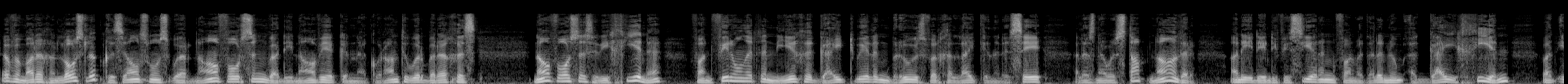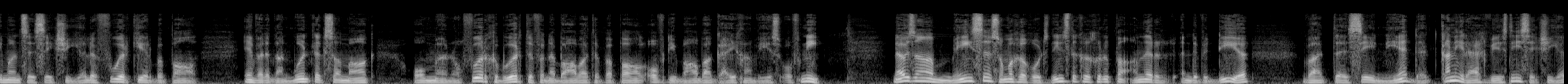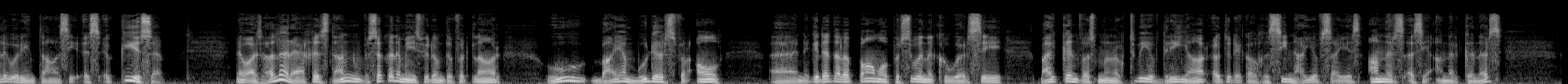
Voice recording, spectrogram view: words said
Nou vanmiddag in Losloop gesels ons oor navorsing wat die naweek in 'n koerant oor berig is. Navorsers het die gene van 409 gay tweelingbroers vergelyk en hulle sê hulle is nou 'n stap nader aan die identifisering van wat hulle noem 'n gay geen wat iemand se seksuele voorkeur bepaal en wat dit dan moontlik sal maak om uh, nog voor geboorte van 'n baba te bepaal of die baba gay gaan wees of nie. Nou is daar mense, sommige godsdienstige groepe, ander individue wat uh, sê nee, dit kan nie reg wees nie, seksuele oriëntasie is 'n keuse. Nou as hulle reg is, dan sukkel die mense weer om te verklaar hoe baie moeders veral uh, en ek het dit al 'n paar maal persoonlik gehoor sê, my kind was maar nog 2 of 3 jaar oud toe ek al gesien hy of sy is anders as die ander kinders.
